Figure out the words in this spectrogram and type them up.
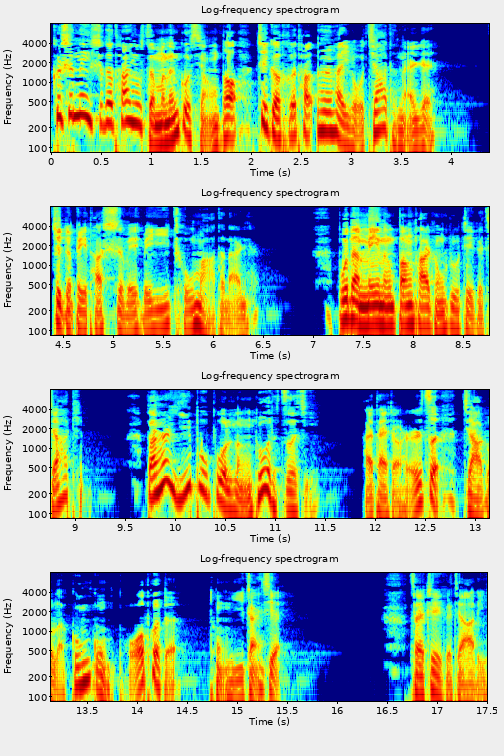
可是那时的她又怎么能够想到，这个和她恩爱有加的男人，这个被他视为唯一筹码的男人？不但没能帮他融入这个家庭，反而一步步冷落了自己，还带着儿子加入了公公婆婆的统一战线。在这个家里，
